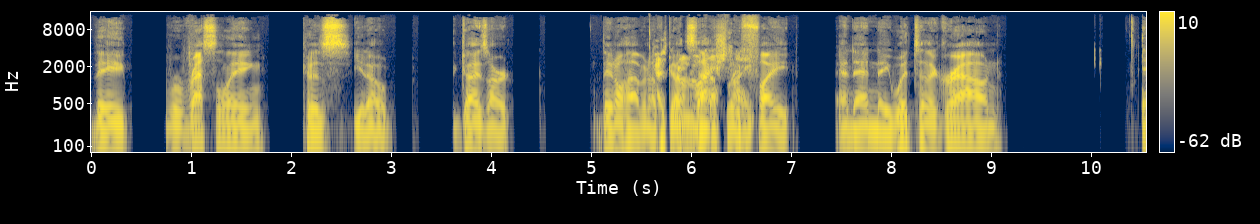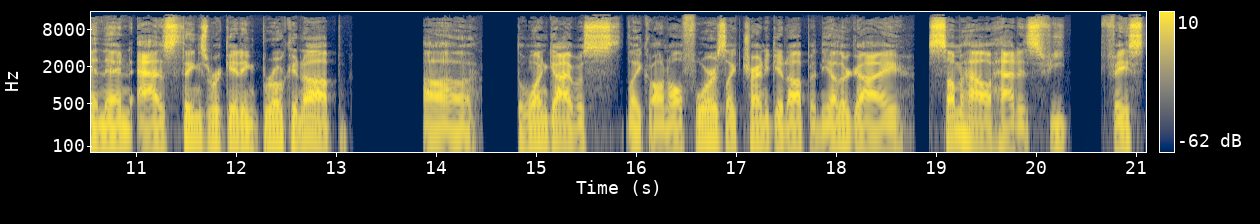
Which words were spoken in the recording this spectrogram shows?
they were wrestling because you know guys aren't they don't have enough Guys guts to to actually fight. fight. and then they went to the ground and then as things were getting broken up uh the one guy was like on all fours like trying to get up and the other guy somehow had his feet faced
